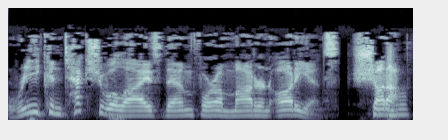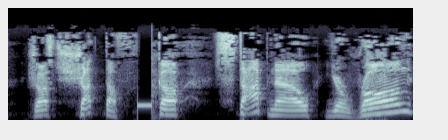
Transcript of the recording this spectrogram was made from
recontextualize them for a modern audience. Shut up. Just shut the fuck up. Stop now. You're wrong.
